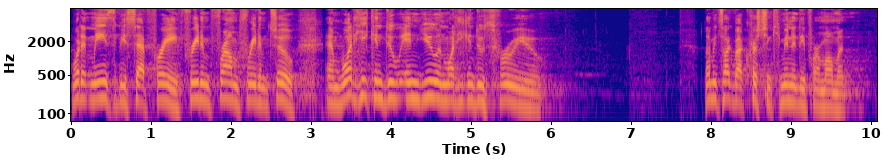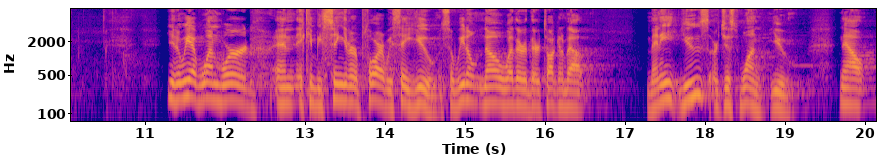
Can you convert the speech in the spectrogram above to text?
what it means to be set free, freedom from, freedom to, and what he can do in you and what he can do through you. Let me talk about Christian community for a moment. You know, we have one word and it can be singular or plural. We say you. So we don't know whether they're talking about Many yous or just one you? Now,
